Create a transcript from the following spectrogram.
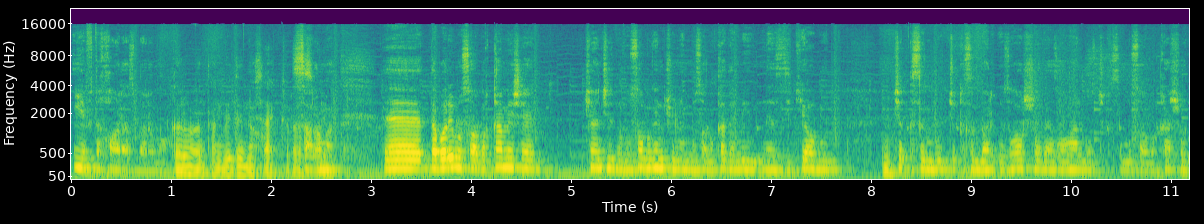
این افتخار است برای ما. قربانتان بدون شک راست سلامت. درباره مسابقه میشه چند چیز به دوستا بگن چون مسابقه در این نزدیکی ها بود. چه قسم بود؟ چه قسم برگزار شد؟ از اول بود چه قسم مسابقه شد؟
